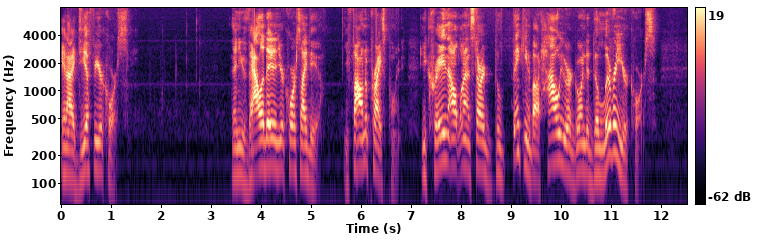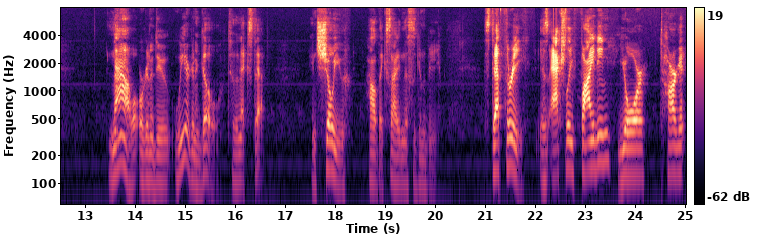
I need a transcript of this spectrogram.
an idea for your course. Then you validated your course idea. You found a price point. You created an outline and started thinking about how you are going to deliver your course. Now what we're going to do, we are going to go to the next step and show you how exciting this is going to be. Step three is actually finding your target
